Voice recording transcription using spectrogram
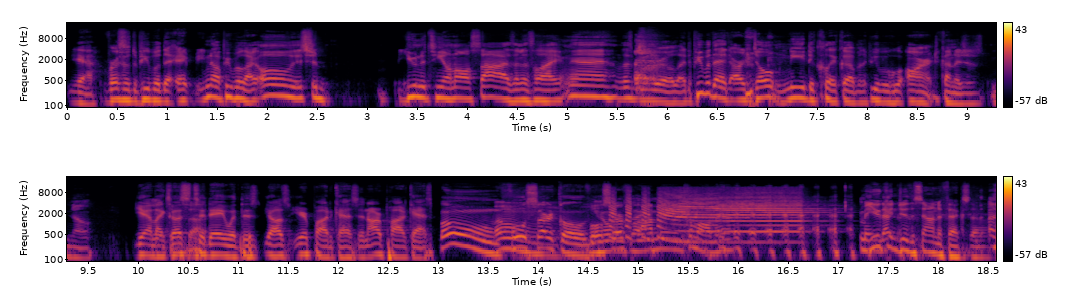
Yeah. versus the people that you know people are like oh it should unity on all sides and it's like eh let's be real like the people that are dope need to click up and the people who aren't kind of just you know Yeah, like to us today with this y'all's ear podcast and our podcast. Boom, full circle. full you know circle I mean come on man I mean, You that- can do the sound effects though.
